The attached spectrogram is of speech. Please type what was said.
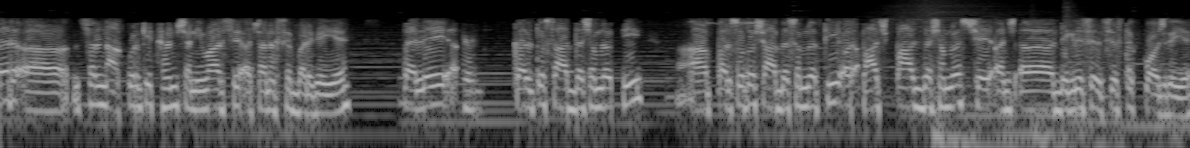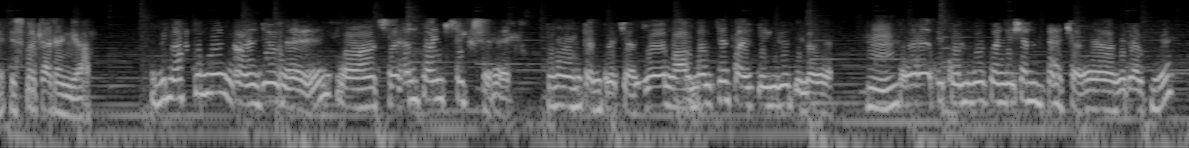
सर अ, सर नागपुर की ठंड शनिवार से अचानक से बढ़ गई है। पहले कल तो सात दशमलव थी परसों तो सात दशमलव थी और आज पाँच दशमलव छः अंश- अ, डिग्री सेल्सियस तक पहुँच गई है। इस पर क्या कहेंगे आप? अभी नागपुर में जो है सेवन पॉइंट सिक्स है मिनिमम टेम्परेचर जो नॉर्मल से फाइव डिग्री बिलो है। हम्म। तो अभी कोल्ड कंडीशन है विदर्भ में।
